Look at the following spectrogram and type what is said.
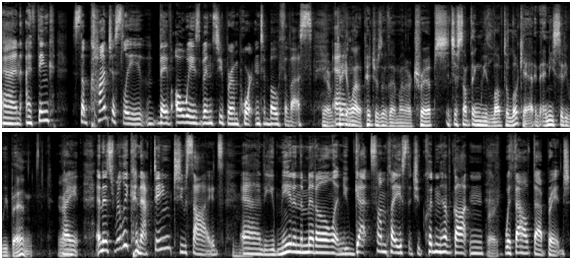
And I think subconsciously, they've always been super important to both of us. Yeah, we're and, taking a lot of pictures of them on our trips. It's just something we love to look at in any city we've been. Know? Right. And it's really connecting two sides. Mm-hmm. And you meet in the middle and you get someplace that you couldn't have gotten right. without that bridge.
